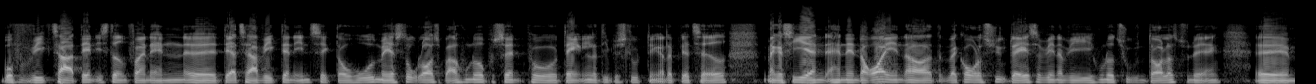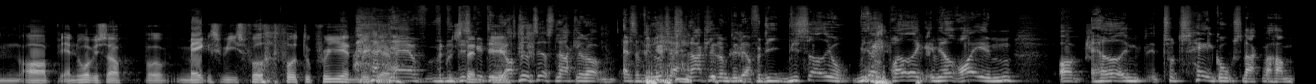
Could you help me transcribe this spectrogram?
hvorfor vi ikke tager den i stedet for en anden. Øh, dertil har vi ikke den indsigt overhovedet, men jeg stoler også bare 100% på Daniel og de beslutninger, der bliver taget. Man kan sige, at han, han ændrer røg ind, og hvad går der syv dage, så vinder vi 100.000 dollars turnering. Øh, og ja, nu har vi så på magisk vis fået, fået Dupree ind. Vi kan Ja, ja, fordi det, skal, det er vi også nødt til at snakke lidt om. Altså, vi er nødt til at snakke lidt om det der, fordi vi sad jo, vi havde Frederik, vi havde Røg inden, og havde en total god snak med ham,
